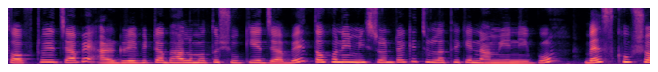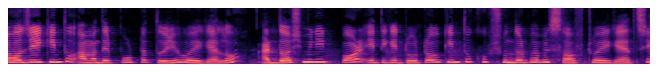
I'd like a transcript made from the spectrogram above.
সফট হয়ে যাবে আর গ্রেভিটা ভালো মতো শুকিয়ে যাবে, তখন এই মিশ্রণটাকে চুলা থেকে নামিয়ে নিব। ব্যাস, খুব সহজেই কিন্তু আমাদের পুরটা তৈরি হয়ে গেল। আর 10 মিনিট পর এদিকে ডোটাও কিন্তু খুব সুন্দরভাবে সফট হয়ে গেছে।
